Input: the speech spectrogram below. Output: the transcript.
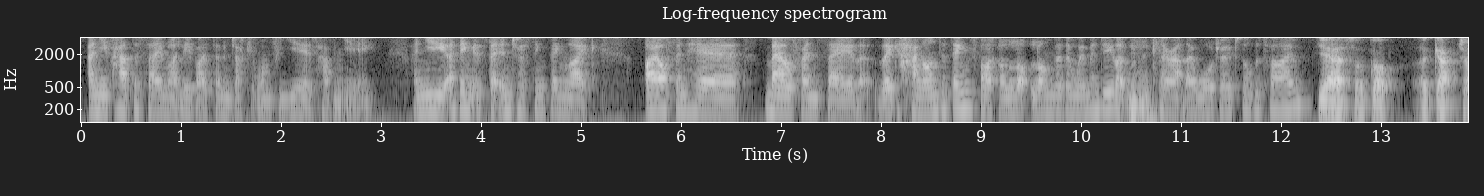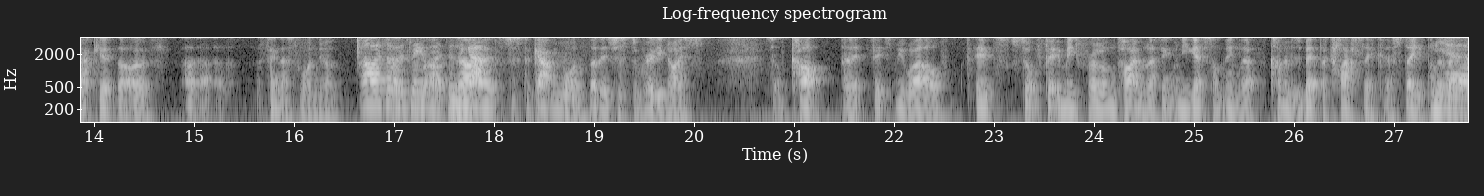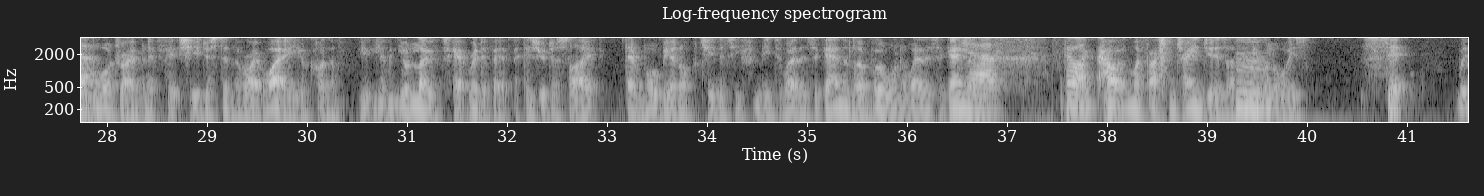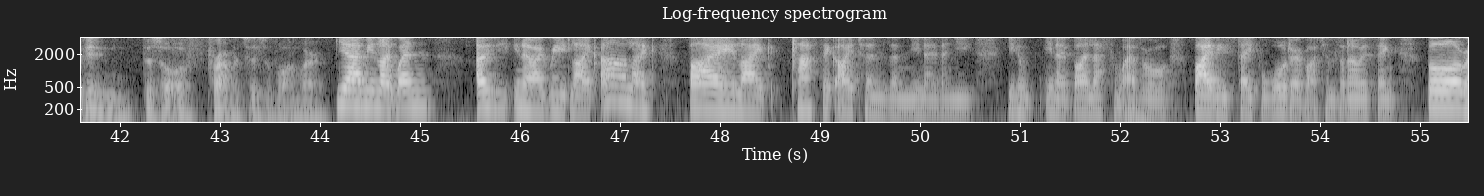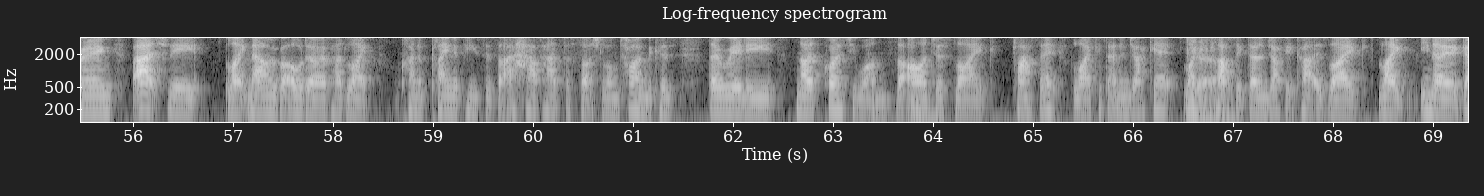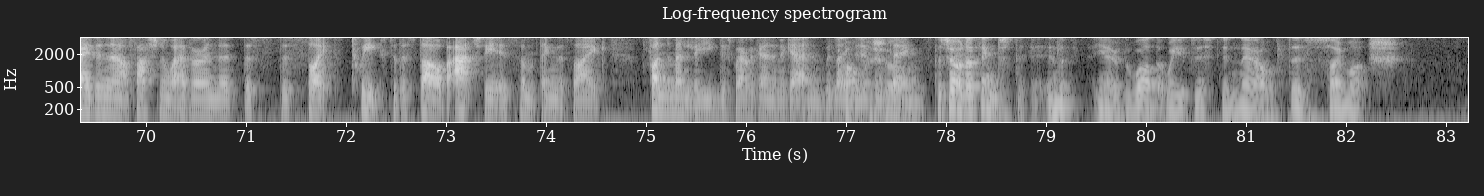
and you've had the same like Levi's denim jacket one for years, haven't you? And you, I think it's the interesting thing. Like, I often hear male friends say that they hang on to things for like a lot longer than women do. Like women Mm. clear out their wardrobes all the time. Yeah, so I've got a Gap jacket that I've. Uh, uh, I think that's the one you're. Oh, I thought it was. Levi's. No, a gap. it's just a Gap Mm. one, but it's just a really nice sort of cut, and it fits me well. It's sort of fitted me for a long time, and I think when you get something that kind of is a bit of a classic, a staple of Yeah. every wardrobe, and it fits you just in the right way, you're kind of you, you're, you're loath to get rid of it because you're just like there will be an opportunity for me to wear this again, and I will want to wear this again. and Yeah. My, however my fashion changes, I think it Mm. will always sit within the sort of parameters of what I'm wearing. Yeah, I mean, like when I was, you know, I read like, oh, like buy like classic items, and you know, then you you can you know buy less and whatever, or buy these staple wardrobe items, and I always think boring, but actually, like now I'm a bit older, I've had like kind of plainer pieces that I have had for such a long time because they're really nice quality ones that are mm. just like classic, like a denim jacket, like Yeah. a classic denim jacket cut is like like you know it goes in and out of fashion or whatever, and the the the slight tweaks to the style, but actually it is something that's like fundamentally you can just wear again and again with loads Oh, of different sure. things. For sure, and I think just in you know the world that we exist in now, there's so much.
